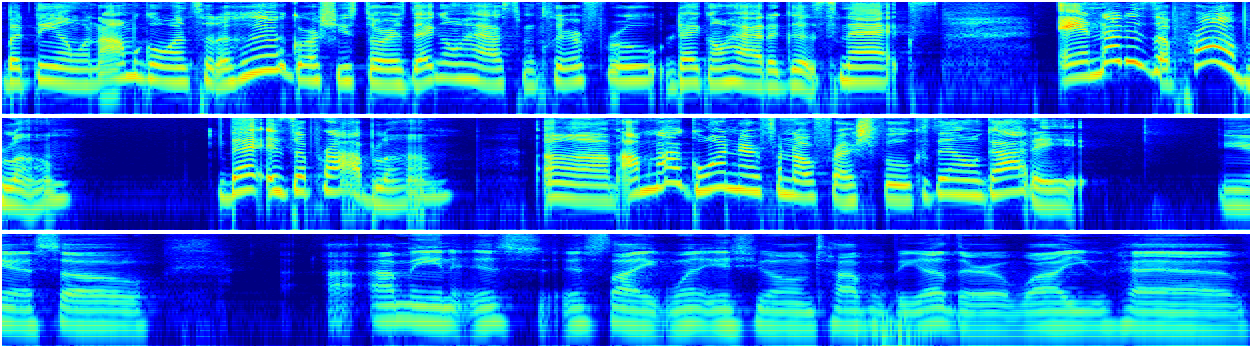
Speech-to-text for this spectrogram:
But then when I'm going to the hood grocery stores, they're gonna have some clear fruit, they're gonna have the good snacks. And that is a problem. That is a problem. Um, I'm not going there for no fresh food because they don't got it. Yeah, so I, I mean it's it's like one issue on top of the other. Why you have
